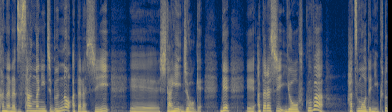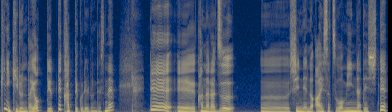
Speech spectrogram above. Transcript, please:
必ず三が日分の新しい、えー、下着上下。で、えー、新しい洋服は初詣に行く時に着るんだよって言って買ってくれるんですね。で、えー、必ず新年の挨拶をみんなでして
